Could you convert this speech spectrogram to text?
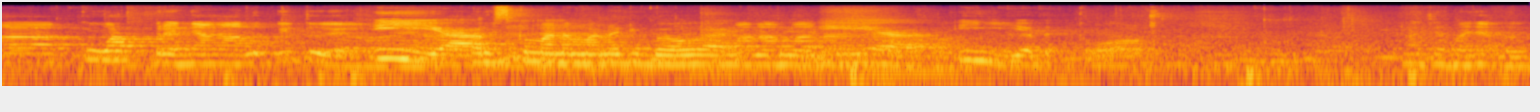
uh, kuat brandnya ngalup itu ya. Iya. Harus ke mana-mana dibawa. gitu. Ke mana-mana. Iya, iya betul. Belajar banyak loh.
